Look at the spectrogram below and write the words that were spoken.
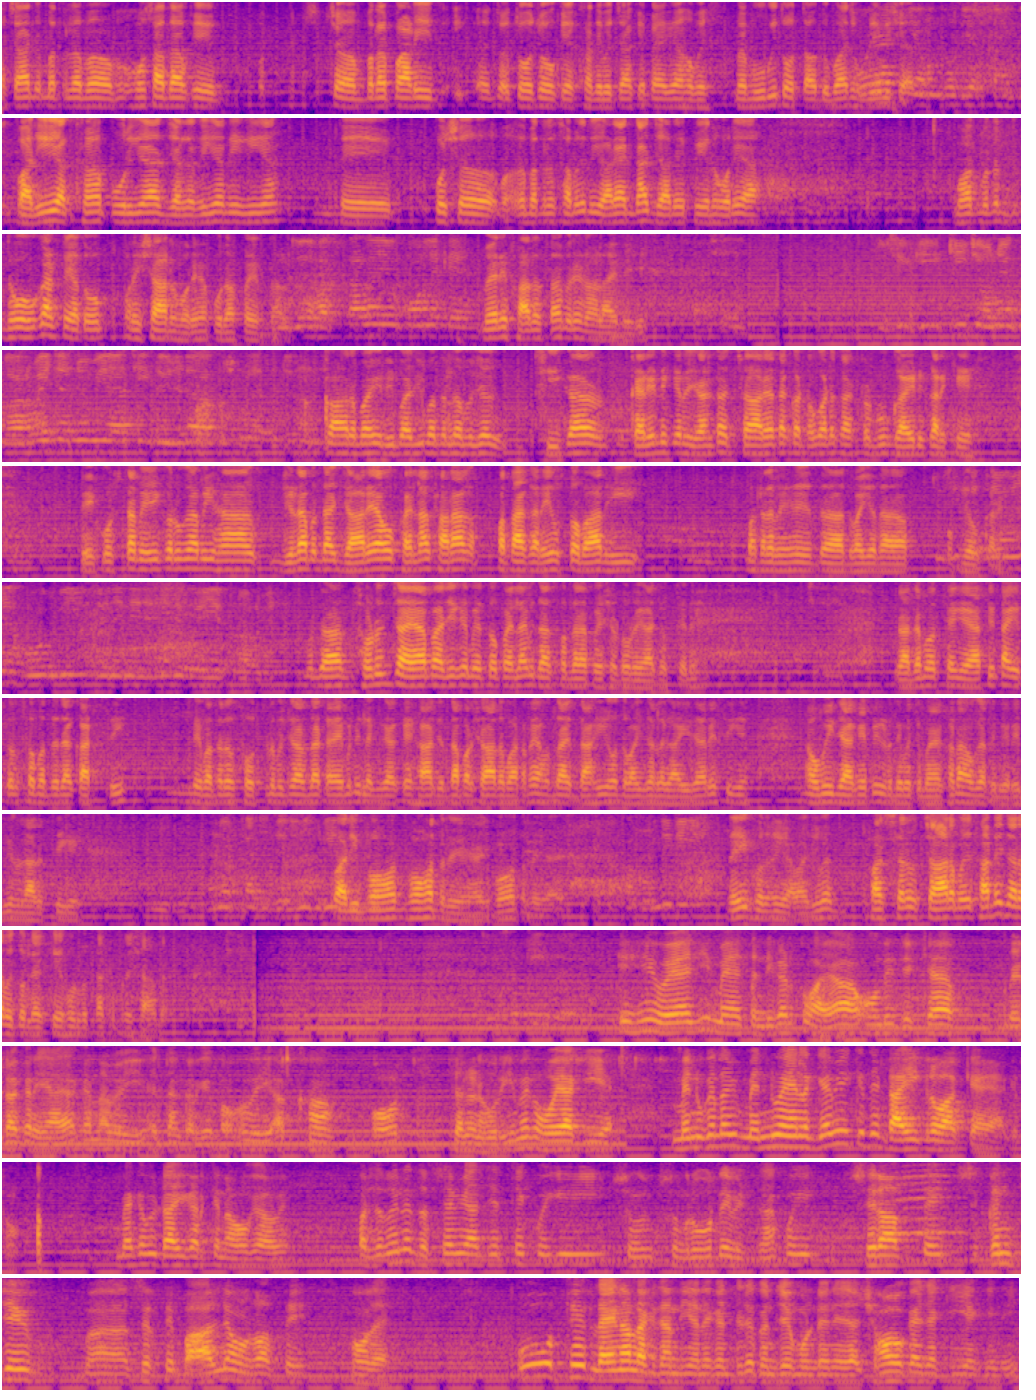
ਅਚਾਨਕ ਮਤਲਬ ਹੋ ਸਕਦਾ ਕਿ ਮਤਲਬ ਪਾਣੀ ਚੋ ਚੋ ਕੇ ਅੱਖਾਂ ਦੇ ਵਿੱਚ ਆ ਕੇ ਪੈ ਗਿਆ ਹੋਵੇ। ਮੈਂ ਮੂੰਹ ਵੀ ਧੋਤਾ ਉਦੋਂ ਬਾਅਦ ਹੁਣੇ ਵੀ ਸ਼ਾਇਦ। ਭਾਜੀ ਅੱਖਾਂ ਪੂਰੀਆਂ ਜਲ ਰਹੀਆਂ ਨੇਗੀਆਂ ਤੇ ਕੁਝ ਮਤਲਬ ਸਮਝ ਨਹੀਂ ਆ ਰਿਹਾ ਇੰਨਾ ਜ਼ਿਆਦਾ ਪੇਨ ਹੋ ਰਿਹਾ। ਬਹੁਤ ਮਤਲਬ 2 ਘੰਟਿਆਂ ਤੋਂ ਪਰੇਸ਼ਾਨ ਹੋ ਰਿਹਾ ਪੂਰਾ ਪੇਨ ਨਾਲ। ਜੋ ਹਸਪਤਾਲ ਆਏ ਹੋ ਕੌਣ ਲੈ ਕੇ ਆਏ? ਮੇਰੇ ਫਾਦਰ ਸਾਹਿਬ ਮੇਰੇ ਨਾਲ ਆਏ ਨੇ ਜੀ। ਅੱਛਾ ਜੀ। ਤੁਸੀਂ ਕੀ ਕੀ ਚਾਹੁੰਦੇ ਹੋ? ਕਾਰਵਾਈ ਚਾਹੁੰਦੇ ਹੋ ਵੀ ਆ ਚੀਜ਼ ਦੇ ਜਿਹੜਾ ਕੁਝ ਹੋਇਆ ਤੁਹਾਡੇ ਨਾਲ? ਕਾਰਵਾਈ ਨਹੀਂ ਭਾਜੀ ਮਤਲਬ ਜੇ ਠੀਕ ਆ ਕਹਿ ਰਹੇ ਨੇ ਕਿ ਰਿਜ਼ਲਟ ਅੱਛਾ ਆ ਰਿਹਾ ਤਾਂ ਘੱਟੋ ਘੱਟ ਘੱਟ ਨੂੰ ਗਾਈਡ ਕਰਕੇ ਤੇ ਕੁਛ ਤਾਂ ਮੈਂ ਇਹ ਕਰੂੰਗਾ ਵੀ ਹਾਂ ਜਿਹੜਾ ਬੰਦਾ ਜਾ ਰਿਹਾ ਉਹ ਪਹਿਲਾਂ ਸਾਰਾ ਪਤਾ ਕਰੇ ਉਸ ਤੋਂ ਬਾਅਦ ਹੀ ਮਤਲਬ ਇਹ ਦ- ਦਵਾਈਆਂ ਦਾ ਉਪਯੋਗ ਕਰੇ। ਹੋ ਜਾਂ ਹੋਰ ਵੀ ਜਣੇ ਨੇ ਜਿਨ੍ਹਾਂ ਦੀ ਹੋਈ ਹੈ ਪ੍ਰੋਬਲਮ ਮੁੰਡਾ ਥੋੜ੍ਹੇ ਚ ਆਇਆ ਭਾਜੀ ਕਿ ਮੇਰੇ ਤੋਂ ਪਹਿਲਾਂ ਵੀ 10-15 ਪੇਸ਼ੈਂਟ ਉਰੇ ਆ ਚੁੱਕੇ ਨੇ। ਜਦ ਮੈਂ ਉੱਥੇ ਗਿਆ ਸੀ 250 ਬੰਦੇ ਦਾ ਕੱਟ ਸੀ ਤੇ ਮਤਲਬ ਸੋਚਣ ਵਿਚਾਰ ਦਾ ਟਾਈਮ ਨਹੀਂ ਲੱਗਿਆ ਕਿ ਹਾਂ ਜਿੱਦਾਂ ਪ੍ਰਸ਼ਾਦ ਵੰਡ ਰਿਹਾ ਹੁੰਦਾ ਇਦਾਂ ਹੀ ਉਹ ਦਵਾਈਆਂ ਲਗਾਈ ਜਾ ਰਹੀ ਸੀਗੇ ਉਹ ਵੀ ਜਾ ਕੇ ਭੀੜ ਦੇ ਵਿੱਚ ਮੈਂ ਖੜਾ ਹੋ ਗਿਆ ਤੇ ਮੇਰੀ ਵੀ ਲਾ ਦਿੱਤੀ ਗਈ। ਹੋ ਰਹੀ ਹੈ ਭਾਜੀ ਬਹੁਤ ਬਹੁਤ ਰਿਹਾ ਜੀ ਬਹੁਤ ਰਿਹਾ ਜੀ। ਖੁੱਲ ਨਹੀਂ ਰਹੀਆਂ ਨਹੀਂ ਖੁੱਲ ਰਹੀ ਆਵਾਜ਼ ਮੈਂ ਫਸਟ ਸਿਰਫ 4 ਵਜੇ 4:30 ਵਜੇ ਤੋਂ ਲੈ ਕੇ ਹੁਣ ਤੱਕ ਪਰੇਸ਼ਾਨ ਹੈ। ਇਹ ਹੋਇਆ ਜੀ, ਮੈਂ ਚੰਡੀਗੜ੍ਹ ਤੋਂ ਆਇਆ ਆਉਂਦੀ ਦੇਖਿਆ ਬੇਟਾ ਘਰੇ ਆਇਆ, ਕਹਿੰਦਾ ਵੀ ਇਦਾਂ ਕਰਕੇ ਪਾਪਾ ਮੇਰੀ ਅੱਖਾਂ ਬਹੁਤ ਚੱਲਣ ਹੋ ਰਹੀ ਹੈ ਮੈਂ ਕਿਹਾ, ਹੋਇਆ ਕੀ ਹੈ? ਮੈਨੂੰ ਕਹਿੰਦਾ ਵੀ ਮੈਨੂੰ ਐਂ ਲੱਗਿਆ ਵੀ ਕਿਤੇ ਡਾਈ ਕਰਵਾ ਕੇ ਆਇਆ ਕਿਤੋਂ। ਮੈਂ ਕਿਹਾ ਵੀ ਡਾਈ ਕਰਕੇ ਨਾ ਹੋ ਗਿਆ ਹੋਵੇ। ਪਰ ਜਦੋਂ ਇਹਨੇ ਦੱਸਿਆ ਵੀ ਅੱਜ ਇੱਥੇ ਕੋਈ ਸੰਗਰੂਰ ਦੇ ਵਿੱਚ ਨਾ ਕੋਈ ਸਿਰਾਂ ਤੇ, ਗੰਜੇ ਸਿਰ ਤੇ ਬਾਲ ਲਿਆਉਣ ਵਾਸਤੇ ਆਉਂਦਾ ਉਹ ਉੱਥੇ ਲਾਈਨਾਂ ਲੱਗ ਜਾਂਦੀਆਂ ਨੇ ਗੰ- ਜਿਹੜੇ ਗੰਜੇ ਮੁੰਡੇ ਨੇ ਜਾਂ ਸ਼ੌਕ ਹੈ ਜਾਂ ਕੀ ਹੈ ਕੀ ਨਹੀਂ।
